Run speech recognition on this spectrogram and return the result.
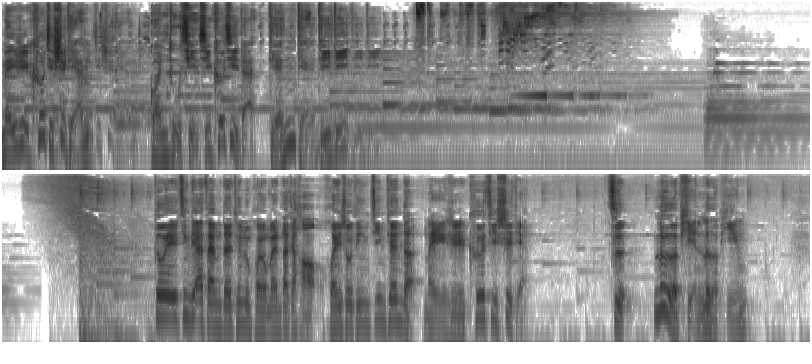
每日科技试点，关注信息科技的点点滴滴。各位今天 FM 的听众朋友们，大家好，欢迎收听今天的每日科技试点。自乐品乐评，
